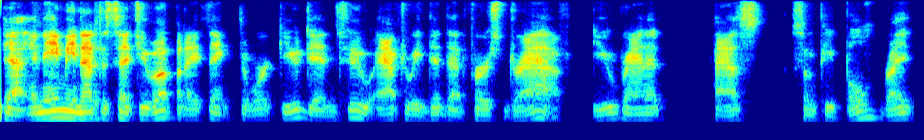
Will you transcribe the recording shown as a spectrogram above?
Yeah, and Amy, not to set you up, but I think the work you did too, after we did that first draft, you ran it past some people right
